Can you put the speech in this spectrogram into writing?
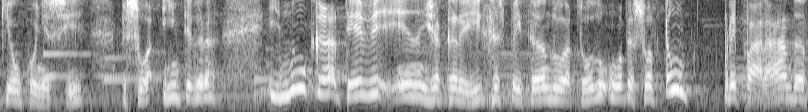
que eu conheci, pessoa íntegra e nunca teve em Jacareí, respeitando a todo, uma pessoa tão preparada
